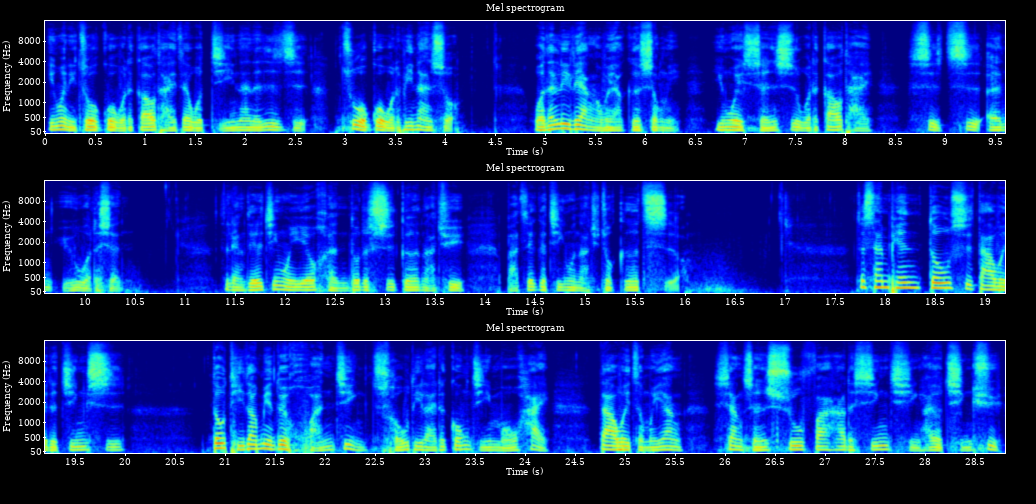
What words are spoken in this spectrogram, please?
因为你做过我的高台，在我极难的日子做过我的避难所。我的力量啊，我要歌颂你，因为神是我的高台。是赐恩于我的神。这两节的经文也有很多的诗歌拿去把这个经文拿去做歌词哦。这三篇都是大卫的经诗，都提到面对环境、仇敌来的攻击、谋害，大卫怎么样向神抒发他的心情还有情绪。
